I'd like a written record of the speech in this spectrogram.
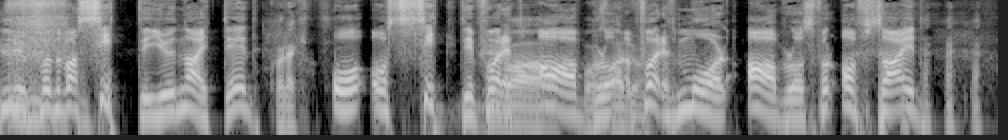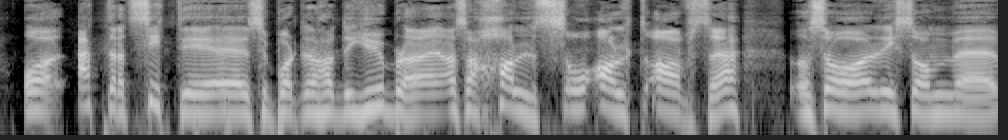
Lurer på om det var City United. Og, og City får et, avblå, får et mål avblåst for offside. Og etter at City-supporterne hadde jubla altså hals og alt av seg, og så liksom eh,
